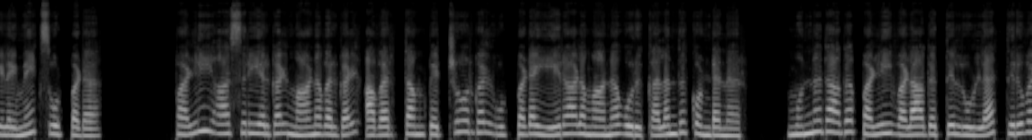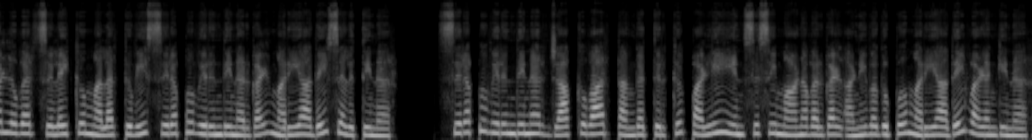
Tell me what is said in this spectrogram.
கிளைமேக்ஸ் உட்பட. பள்ளி ஆசிரியர்கள் மாணவர்கள் அவர் தம் பெற்றோர்கள் உட்பட ஏராளமான ஒரு கலந்து கொண்டனர். முன்னதாக பள்ளி வளாகத்தில் உள்ள திருவள்ளுவர் சிலைக்கு மலர்த்துவி சிறப்பு விருந்தினர்கள் மரியாதை செலுத்தினர். சிறப்பு விருந்தினர் ஜாக்குவார் தங்கத்திற்கு பள்ளி என்சிசி மாணவர்கள் அணிவகுப்பு மரியாதை வழங்கினர்.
